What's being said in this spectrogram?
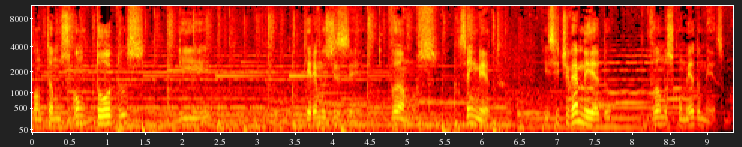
Contamos com todos e queremos dizer, vamos, sem medo. E se tiver medo, vamos com medo mesmo.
